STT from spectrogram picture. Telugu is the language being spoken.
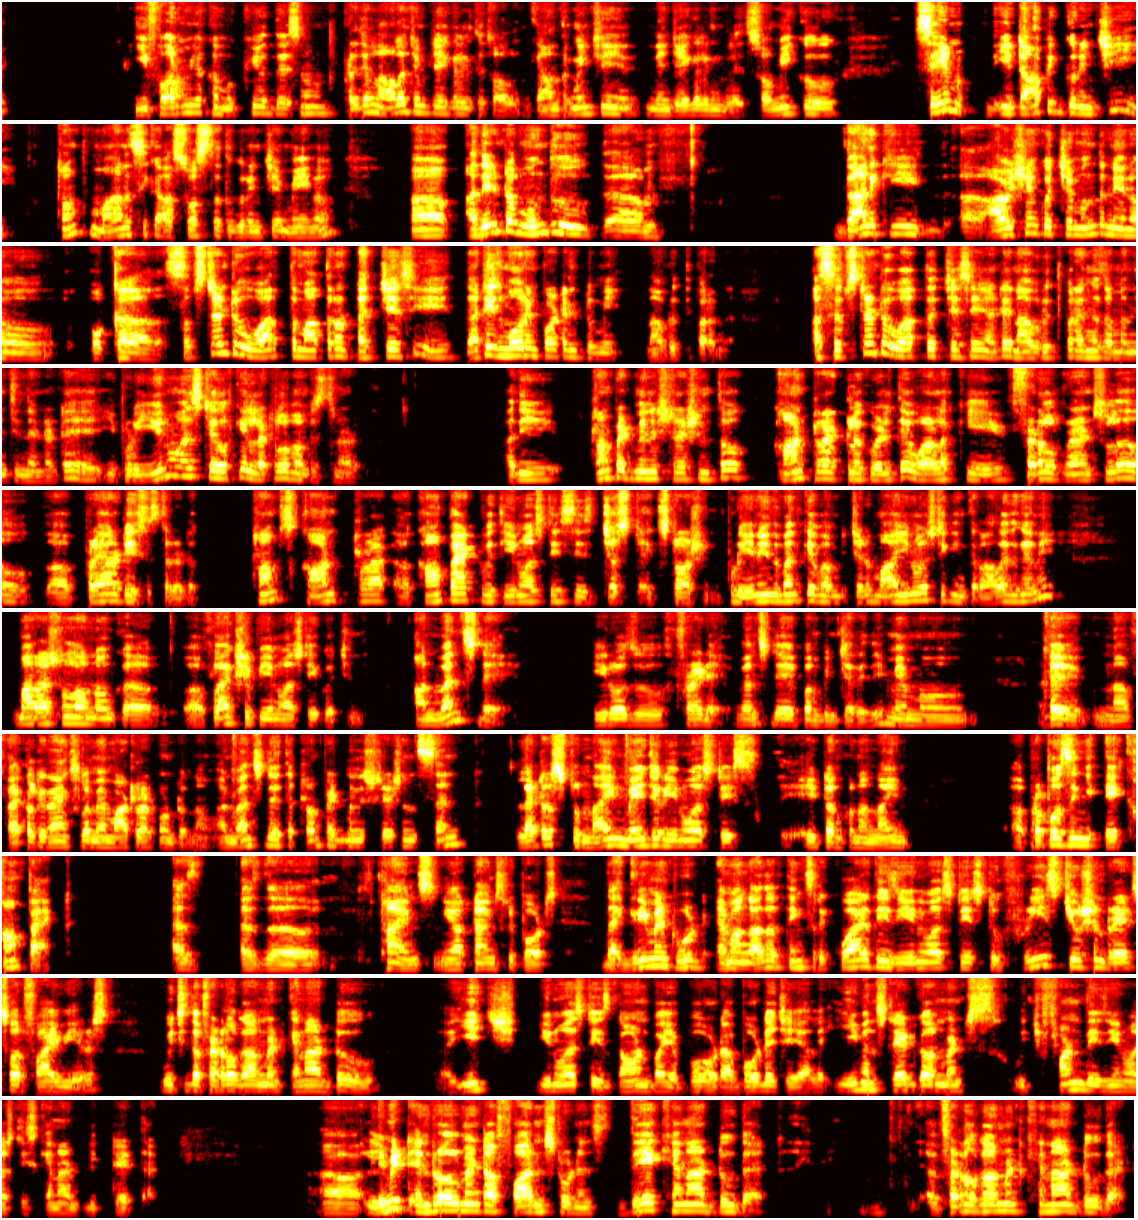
ఈ ఫోరం యొక్క ముఖ్య ఉద్దేశం ప్రజలను ఆలోచన చేయగలిగితే చాలు. అంతకుమించి నేను చేయగలిగింది లేదు. సో మీకు సేమ్ ఈ టాపిక్ గురించి ట్రంప్ మానసిక అస్వస్థత గురించే మెయిన్. అదేంటో ముందు దానికి ఆ విషయంకి వచ్చే ముందు నేను ఒక సబ్స్టెంటివ్ వార్త మాత్రం టచ్ చేసి that is more important to me నా వృత్తిపరంగా. ఆ సబ్స్టెంటివ్ వార్త వచ్చేసి అంటే నా వృత్తిపరంగా సంబంధించింది ఏంటంటే ఇప్పుడు యూనివర్సిటీలకి లెటర్‌లు పంపిస్తున్నాడు. అది ట్రంప్ అడ్మినిస్ట్రేషన్‌తో కాంట్రాక్ట్‌లోకి వెళ్తే వాళ్ళకి ఫెడరల్ గ్రాంట్స్‌లో ప్రయారిటీస్ ఇస్తాడు Trump's contract compact with universities is just extortion ఇప్పుడు ఎనిమిది మందికే పంపించాడు. మా యూనివర్సిటీకి ఇంకా రాలేదు కానీ మా రాష్ట్రంలో ఉన్న ఒక ఫ్లాగ్‌షిప్ యూనివర్సిటీకి వచ్చింది. ఆన్ వెన్స్‌డే ఈరోజు ఫ్రైడే, వెన్స్‌డే పంపించారు ఇది. మేము అంటే నా ఫ్యాకల్టీ ర్యాంక్స్‌లో మేము మాట్లాడుకుంటున్నాం. And Wednesday the Trump administration sent letters to nine major universities eight అనుకున్న nine proposing a compact as the Times, New York Times reports the agreement would among other things require these universities to freeze tuition rates for 5 years, which the federal government cannot do. Uh, Each university is governed by a board. A board చేయాలి. Even state governments which fund these universities cannot dictate that. Uh, limit enrollment of foreign students. They cannot do that. Uh, Federal government cannot do that.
